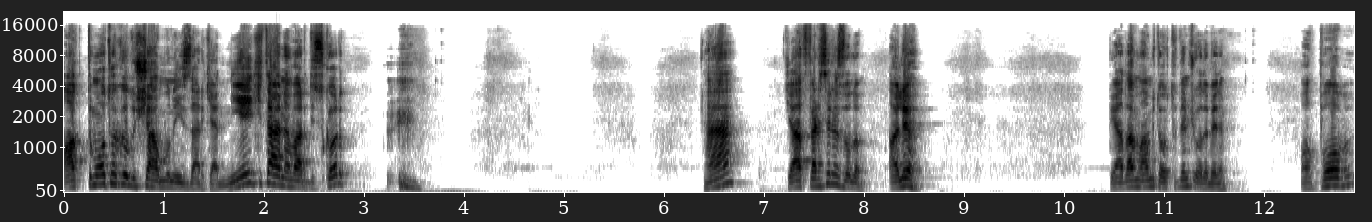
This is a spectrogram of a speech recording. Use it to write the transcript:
Aklıma o takıldı şu an bunu izlerken. Niye iki tane var Discord? ha? Cevap verseniz oğlum. Alo. Bir adam var mı doktor demiş o da benim. Apo abi.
